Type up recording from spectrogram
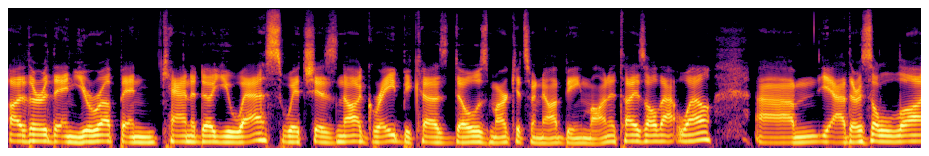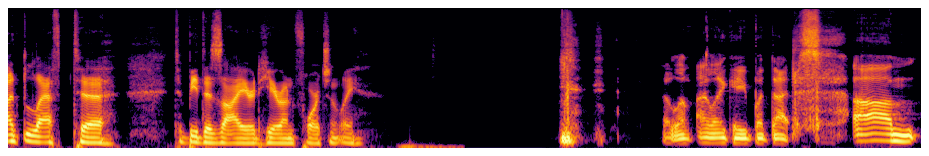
other than Europe and Canada, US, which is not great because those markets are not being monetized all that well. Um, yeah, there's a lot left to to be desired here, unfortunately. I love, I like you put that. Um,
